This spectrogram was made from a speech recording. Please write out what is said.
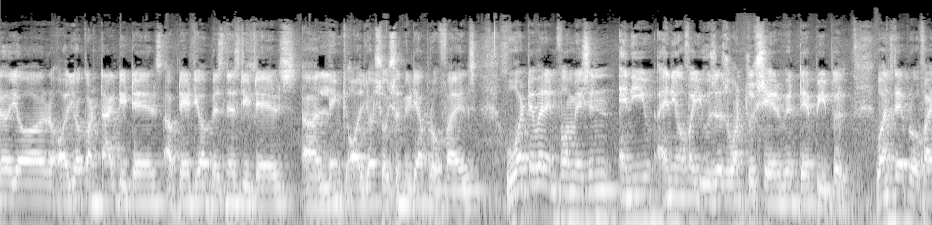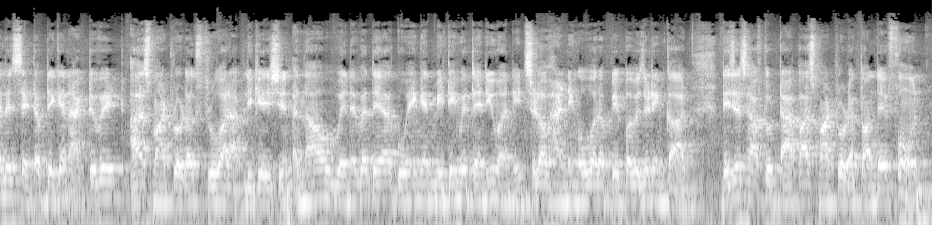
uh, your all your contact details, update your business details, uh, link all your social media profiles, whatever information any any of our users want to share with their people. Once their profile is set up, they can activate our smart products through our application. And now, whenever they are going and meeting with anyone, instead of handing over a paper visiting card, they just have to tap our smart product on their phone,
